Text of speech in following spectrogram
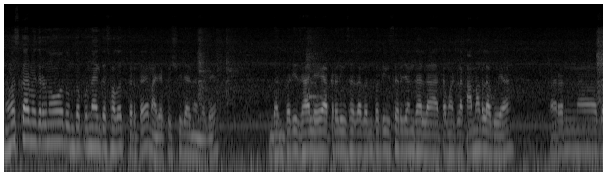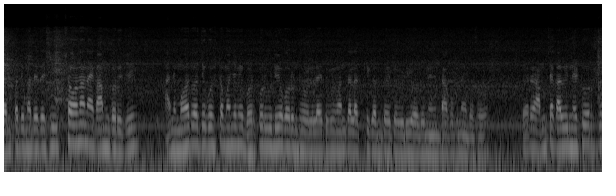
नमस्कार मित्रांनो तुमचं पुन्हा एकदा स्वागत करत आहे माझ्या कृषी चॅनलमध्ये गणपती झाले अकरा दिवसाचा गणपती विसर्जन झाला. आता म्हटलं कामाक लागूया. कारण गणपतीमध्ये तशी इच्छा होणार नाही काम करूची. आणि महत्त्वाची गोष्ट म्हणजे मी भरपूर व्हिडिओ करून ठेवलेला आहे. तुम्ही म्हणतालात की गणपतीचा व्हिडिओ अजून येऊन टाकूक नाही कसं तर आमच्या गावी नेटवर्कचा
